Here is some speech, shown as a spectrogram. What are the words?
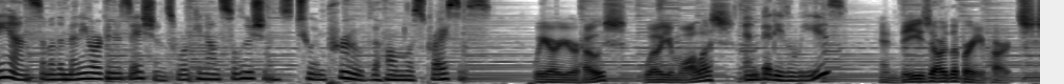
and some of the many organizations working on solutions to improve the homeless crisis. We are your hosts, William Wallace and Betty Louise, and these are the Bravehearts.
